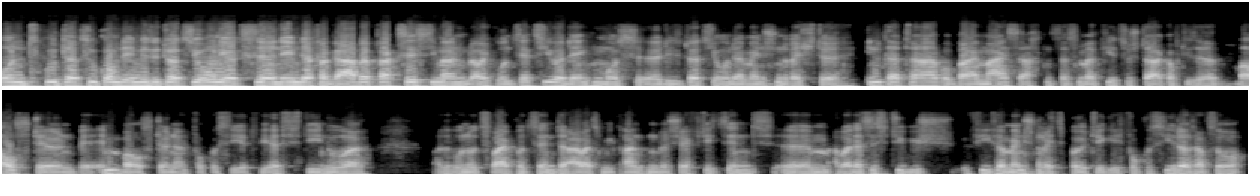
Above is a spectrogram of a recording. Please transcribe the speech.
Und gut, dazu kommt eben die Situation jetzt äh, neben der Vergabepraxis, die man, glaube ich, grundsätzlich überdenken muss, äh, die Situation der Menschenrechte in Katar, wobei meines Erachtens das immer viel zu stark auf diese Baustellen, WM-Baustellen fokussiert wird, die nur also wo nur zwei Prozent der Arbeitsmigranten beschäftigt sind. Ähm, aber das ist typisch FIFA Menschenrechtspolitik. Ich fokussiere das auf so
